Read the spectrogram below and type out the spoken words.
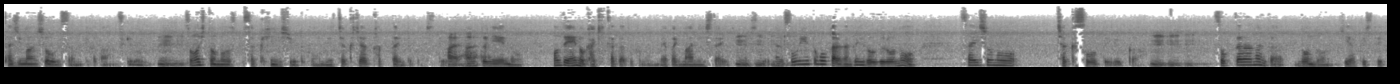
田島勝負さんって方なんですけど、うんうん。その人の作品集とかもめちゃくちゃ買ったりとかして、はいはいはい。本当に絵の本当に絵の描き方とかもやっぱり真似したりとかして、うんうんうん。なんかそういうところからなんか色黒の最初の着想というかうんうんうん。そこからなんかどんどん飛躍してって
